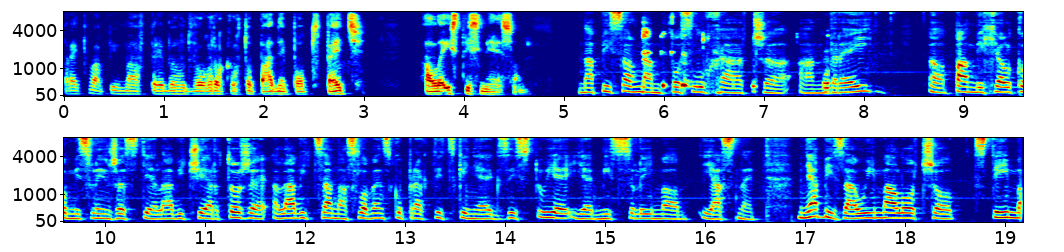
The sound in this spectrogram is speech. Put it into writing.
prekvapím a v priebehu dvoch rokov to padne pod 5, ale istý si nie som. Napísal nám poslucháč Andrej. Pán Michalko, myslím, že ste lavičiar. To, že lavica na Slovensku prakticky neexistuje, je, myslím, jasné. Mňa by zaujímalo, čo s tým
